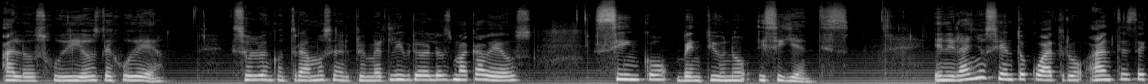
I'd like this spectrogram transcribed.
a los judíos de Judea. Eso lo encontramos en el primer libro de los Macabeos 5, 21 y siguientes. En el año 104 a.C.,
